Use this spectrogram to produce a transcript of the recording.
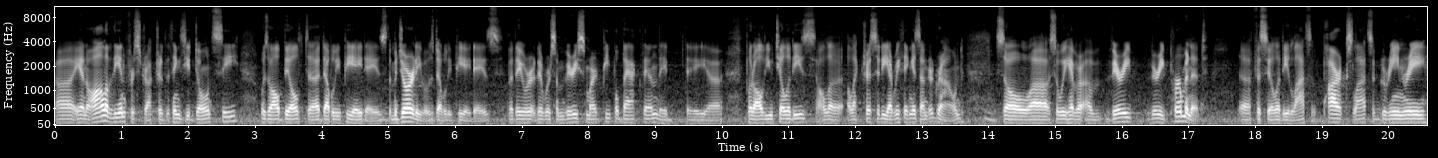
uh, and all of the infrastructure the things you don't see was all built uh, WPA days. The majority of it was WPA days, but they were there were some very smart people back then. They they uh, put all utilities, all the electricity, everything is underground. Mm-hmm. So uh, so we have a, a very very permanent uh, facility. Lots of parks, lots of greenery.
